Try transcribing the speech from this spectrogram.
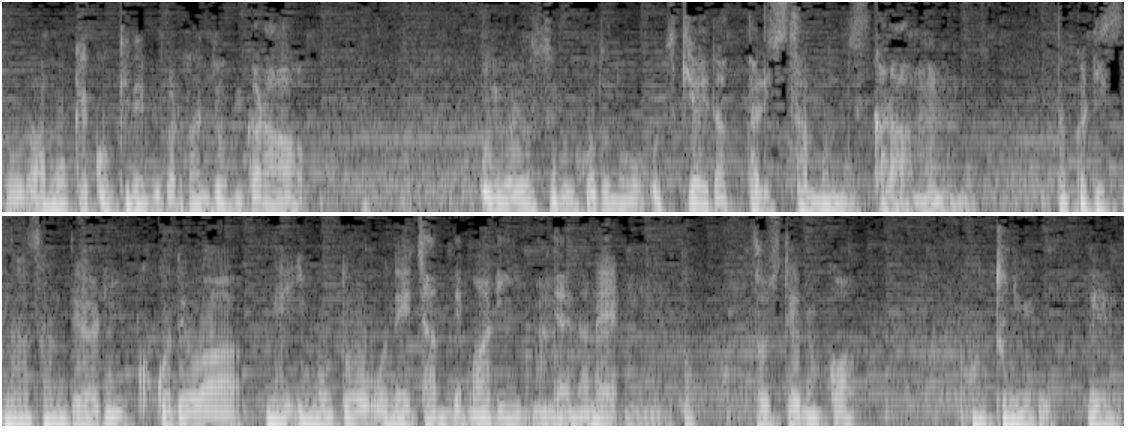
そうあもう結婚記念日から誕生日から、お祝いをするほどのお付き合いだったりしたもんですから、うん、なんかリスナーさんであり、ここではね、妹、お姉ちゃんでもあり、みたいなね、とそしてなんか、本当に、えー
